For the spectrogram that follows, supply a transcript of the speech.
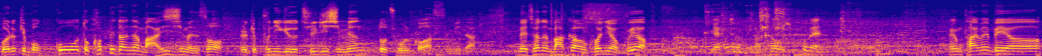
뭐 이렇게 먹고 또 커피도 한 잔 마시면서 이렇게 분위기도 즐기시면 또 좋을 것 같습니다. 네, 저는 마카오 건이었고요. 네, 좀 마카오 슈퍼맨 그럼 다음에 봬요.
